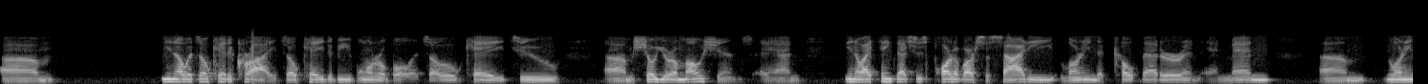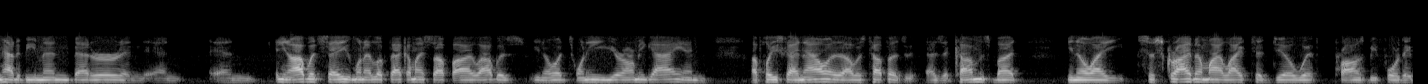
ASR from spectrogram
um, you know, it's okay to cry. It's okay to be vulnerable. It's okay to um, show your emotions. And, you know, I think that's just part of our society learning to cope better and, and men um, learning how to be men better. And, and, and, you know, I would say when I look back on myself, I, I was, you know, a 20 year Army guy and a police guy now. I was tough as, as it comes, but, you know, I subscribe in my life to deal with problems before they,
